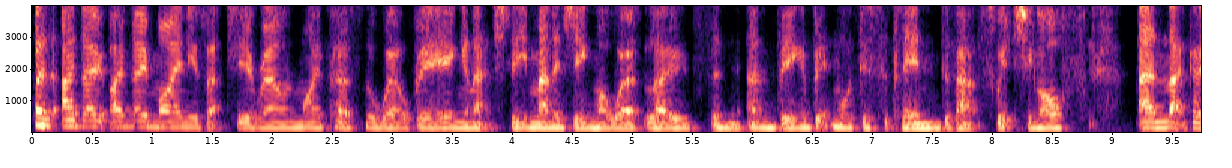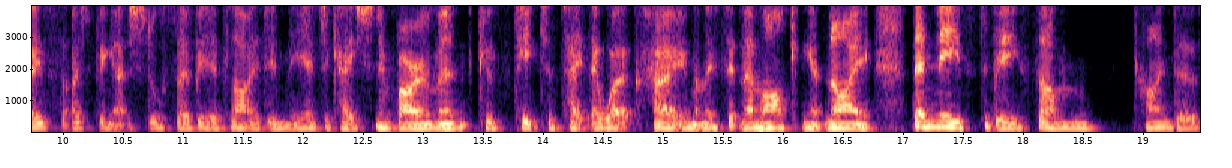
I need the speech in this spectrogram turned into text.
And I know I know mine is actually around my personal well-being and actually managing my workloads and, and being a bit more disciplined about switching off. And that goes, I think that should also be applied in the education environment because teachers take their work home and they sit there marking at night. There needs to be some kind of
